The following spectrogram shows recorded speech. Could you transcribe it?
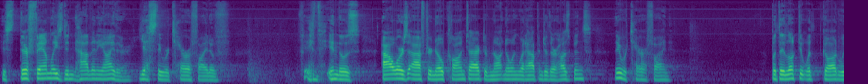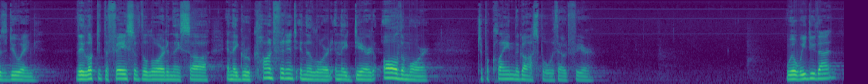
His, their families didn't have any either. Yes, they were terrified of, in, in those hours after no contact, of not knowing what happened to their husbands. They were terrified. But they looked at what God was doing. They looked at the face of the Lord and they saw, and they grew confident in the Lord, and they dared all the more to proclaim the gospel without fear. Will we do that?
